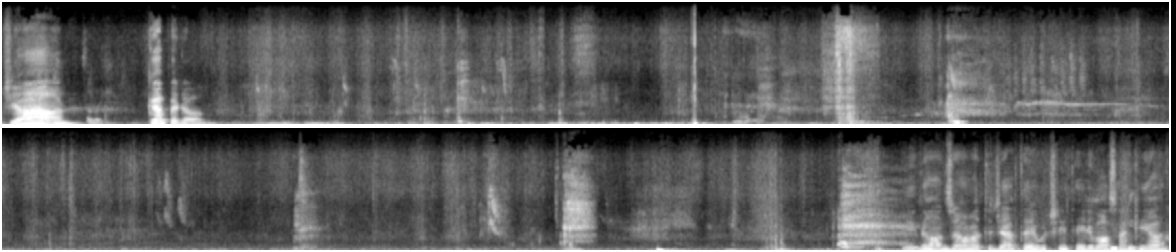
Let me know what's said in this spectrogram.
جان. گپ دو ایدان و تو جفتری بود چی تیری باسن که یا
